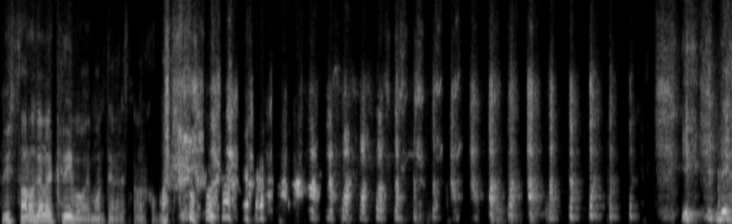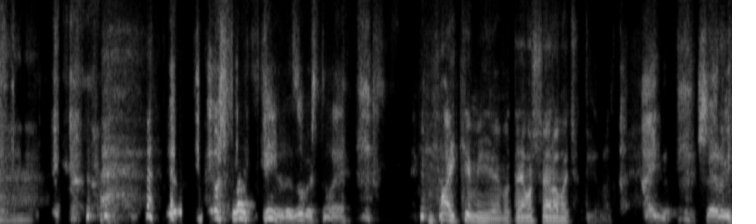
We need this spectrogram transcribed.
Vi stvarno deluje krivo ovaj Monteverest na vrhu. ne, ti imaš flat screen, razumeš, to je. Majke mi je, evo te, evo šerovaću ti. Bro. Ajde, šeruj.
